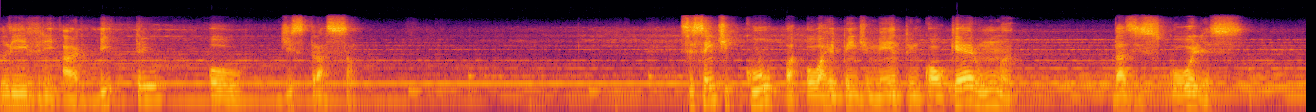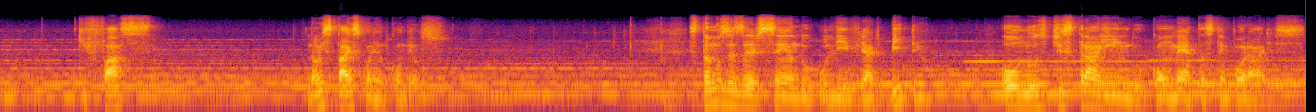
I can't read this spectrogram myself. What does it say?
Livre arbítrio ou distração. Se sente culpa ou arrependimento em qualquer uma das escolhas que faz, não está escolhendo com Deus. Estamos exercendo o livre arbítrio ou nos distraindo com metas temporárias?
